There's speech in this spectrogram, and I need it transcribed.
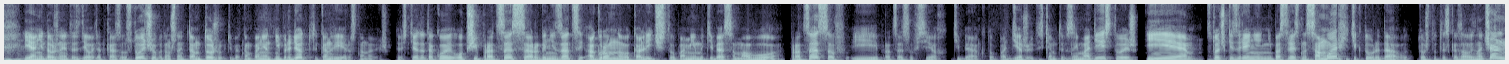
Мгм. и они должны это сделать отказоустойчиво, потому что там тоже у тебя компонент не придет, ты конвейер установишь. То есть это такой общий процесс организации огромного количества, помимо тебя самого, процессов и процессов всех тебя, кто поддерживает и с кем ты взаимодействуешь. И с точки зрения непосредственно самой архитектуры, да, вот то, что ты сказал изначально,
